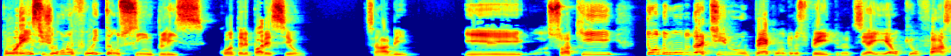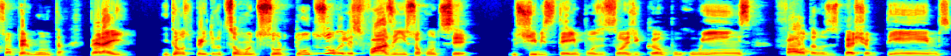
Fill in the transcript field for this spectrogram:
Porém, esse jogo não foi tão simples quanto ele pareceu. Sabe? E só que todo mundo dá tiro no pé contra os Patriots. E aí é o que eu faço a pergunta. Peraí, então os Patriots são muito sortudos ou eles fazem isso acontecer? Os times terem posições de campo ruins, falta nos special teams,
